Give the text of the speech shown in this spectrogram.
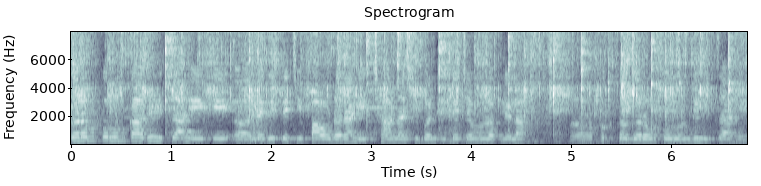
गरम करून का घ्यायचं आहे ते लगेच त्याची पावडर आहे छान अशी बनेल. त्याच्यामुळे आपल्याला फक्त गरम करून घ्यायचं आहे.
